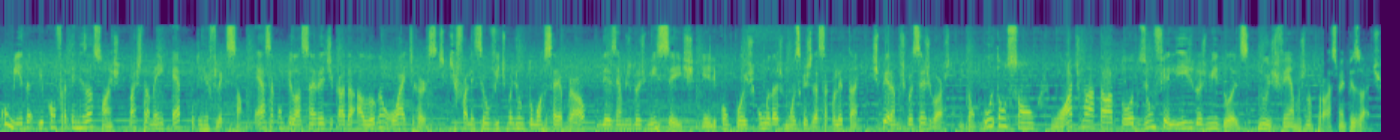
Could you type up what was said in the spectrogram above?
comida e confraternizações, mas também época de reflexão. Essa compilação é dedicada a Logan Whitehurst, que faleceu vítima de um tumor cerebral em dezembro de 2006. Ele compôs uma das músicas dessa coletânea. Esperamos que vocês gostem. Então curtam o som, um ótimo Natal a todos e um feliz 2012. Nos vemos no próximo episódio.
